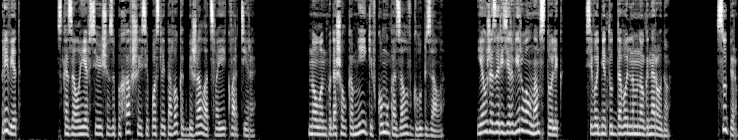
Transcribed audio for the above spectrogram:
«Привет», — сказала я все еще запыхавшаяся после того, как бежала от своей квартиры. Нолан подошел ко мне и кивком указал вглубь зала. «Я уже зарезервировал нам столик. Сегодня тут довольно много народу». «Супер!»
